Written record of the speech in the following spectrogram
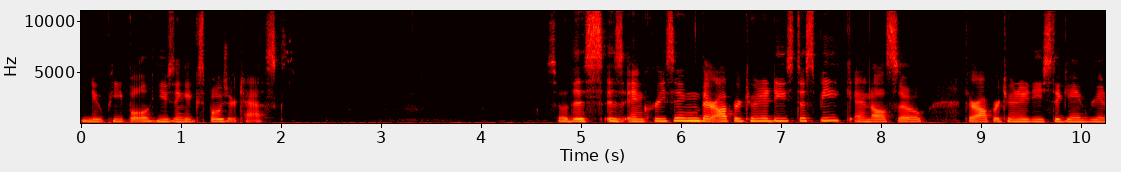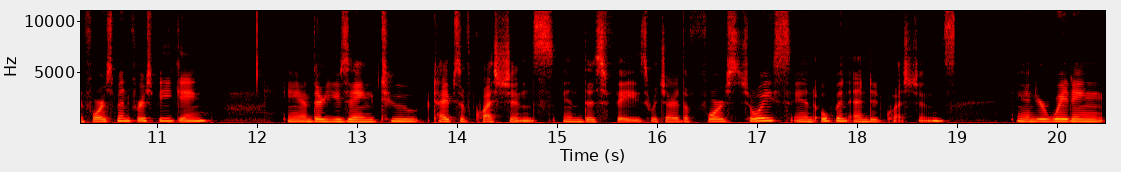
new people using exposure tasks. So this is increasing their opportunities to speak and also their opportunities to gain reinforcement for speaking. And they're using two types of questions in this phase, which are the forced choice and open ended questions. And you're waiting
